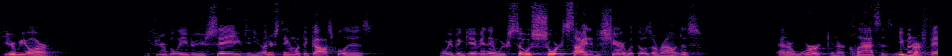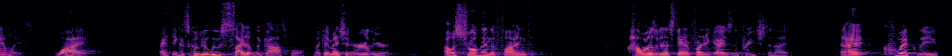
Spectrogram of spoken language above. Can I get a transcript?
Here we are. If you're a believer, you're saved and you understand what the gospel is, and we've been given, and we're so short sighted to share it with those around us at our work, in our classes, even our families. Why? I think it's because we lose sight of the gospel. Like I mentioned earlier, I was struggling to find how I was going to stand in front of you guys and preach tonight. And I quickly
